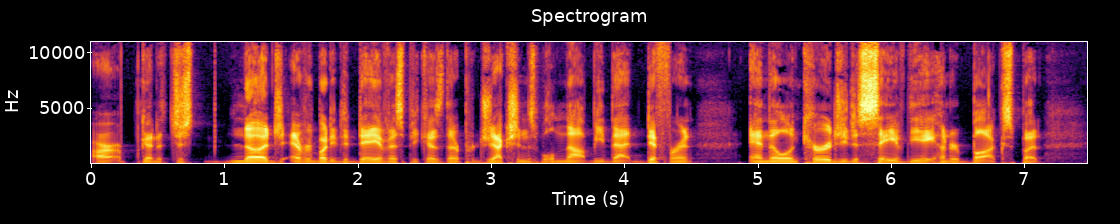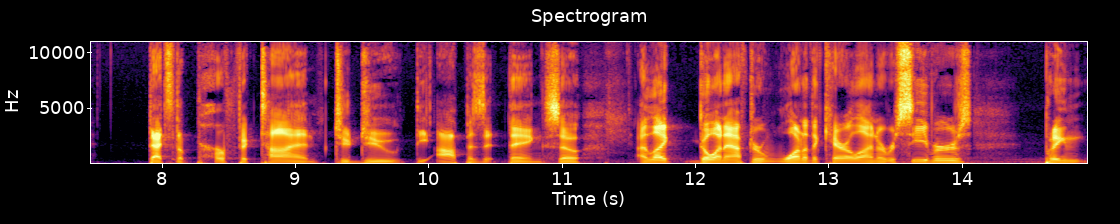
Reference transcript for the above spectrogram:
are going to just nudge everybody to Davis because their projections will not be that different, and they'll encourage you to save the 800 bucks. But that's the perfect time to do the opposite thing. So I like going after one of the Carolina receivers, putting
